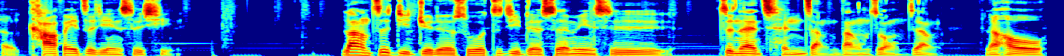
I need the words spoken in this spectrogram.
呃咖啡这件事情，让自己觉得说自己的生命是正在成长当中，这样，然后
